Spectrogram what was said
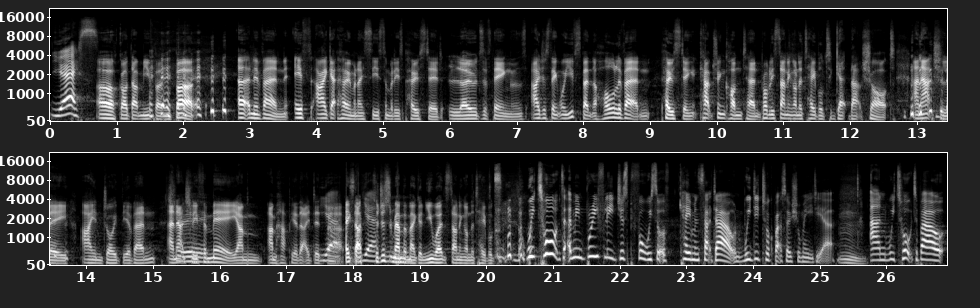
Yes. Oh god, that mute button. But at an event, if I get home and I see somebody's posted loads of things, I just think, well, you've spent the whole event posting, capturing content, probably standing on a table to get that shot. And actually, I enjoyed the event. And actually, for me, I'm I'm happier that I did Yeah. that. Exactly. Yeah. So just remember, mm. Megan, you weren't standing on the table. we talked i mean briefly just before we sort of came and sat down we did talk about social media. Mm. And we talked about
